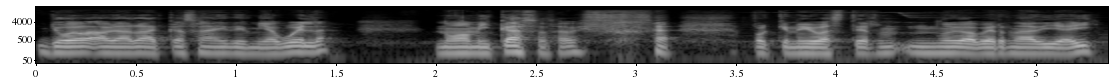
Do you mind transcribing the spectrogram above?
yo hablara a casa de mi abuela, no a mi casa, ¿sabes? porque no iba a estar, no iba a haber nadie ahí.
